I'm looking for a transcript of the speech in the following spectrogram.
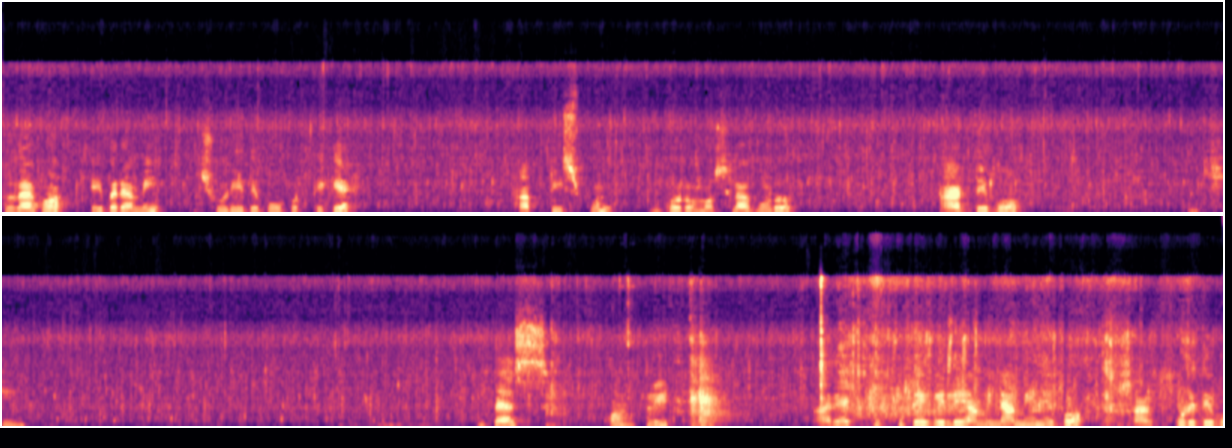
তো দেখো, এবার আমি ছড়িয়ে দেবো উপর থেকে। হাফ টিস্পুন গরম মশলা গুঁড়ো আর দেব ঘি। ব্যাস, কমপ্লিট। আর একটু ফুটে গেলে আমি নামিয়ে নেব, সার্ভ করে দেব।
